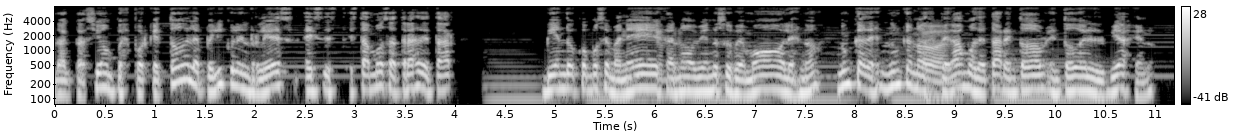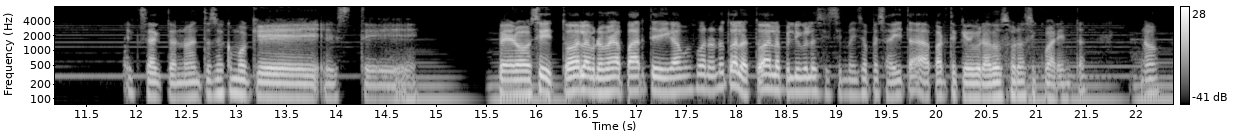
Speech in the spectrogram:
adaptación, pues porque toda la película en realidad es, estamos atrás de Tar viendo cómo se maneja, ¿no? Viendo sus bemoles, ¿no? Nunca, nunca nos despegamos de Tar en todo, en todo el viaje, ¿no? Exacto, ¿no? Entonces como que, este... Pero sí, toda la primera parte, digamos, bueno, no toda la, toda la película sí se me hizo pesadita, aparte que dura dos horas y cuarenta, ¿no?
